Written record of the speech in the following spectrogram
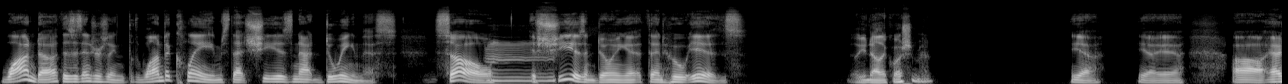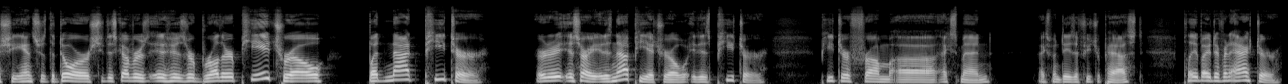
Wanda, this is interesting. Wanda claims that she is not doing this. So, if mm. she isn't doing it, then who is? Million dollar question, man. Yeah. Yeah, yeah. Uh, as she answers the door, she discovers it is her brother Pietro, but not Peter. Or sorry, it is not Pietro, it is Peter. Peter from uh, X-Men, X-Men Days of Future Past, played by a different actor.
